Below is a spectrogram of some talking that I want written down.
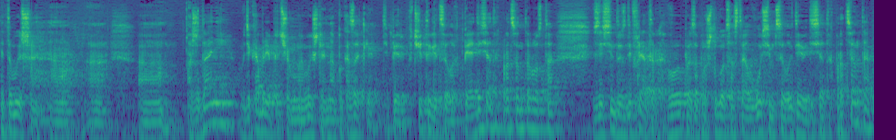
Это выше а, а, ожиданий. В декабре, причем, мы вышли на показатели теперь в 4,5% роста. Здесь индекс-дефлятор ВВП за прошлый год составил 8,9%,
